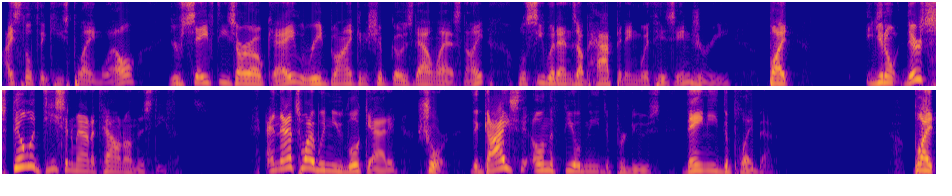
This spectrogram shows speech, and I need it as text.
I still think he's playing well. Your safeties are okay. Reed Blankenship goes down last night. We'll see what ends up happening with his injury. But, you know, there's still a decent amount of talent on this defense. And that's why when you look at it, sure, the guys on the field need to produce, they need to play better. But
